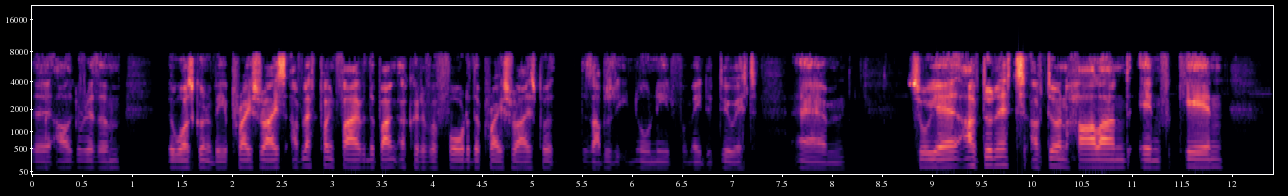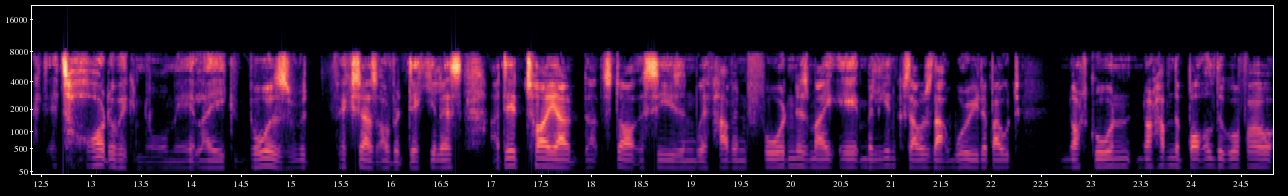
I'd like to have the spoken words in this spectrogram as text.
the algorithm, there was going to be a price rise. I've left 0.5 in the bank. I could have afforded the price rise, but there's absolutely no need for me to do it. Um, so yeah, I've done it. I've done Haaland in for Kane. It's hard to ignore, mate. Like those fixtures are ridiculous. I did toy out at the start of the season with having Foden as my eight million because I was that worried about not going, not having the bottle to go for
